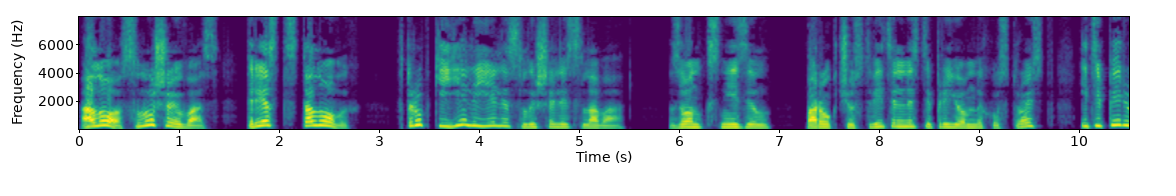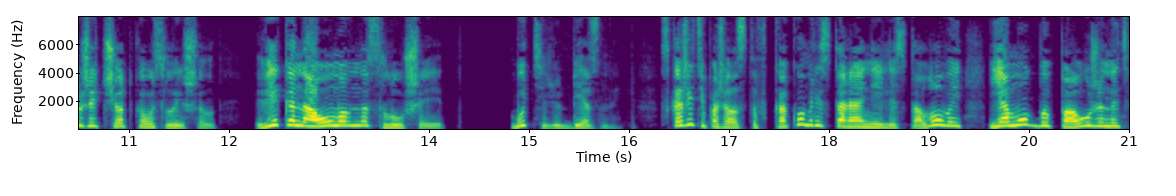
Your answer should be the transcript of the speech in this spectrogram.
«Алло, слушаю вас! Трест столовых!» В трубке еле-еле слышались слова. Зонг снизил порог чувствительности приемных устройств и теперь уже четко услышал. «Вика Наумовна слушает. Будьте любезны. Скажите, пожалуйста, в каком ресторане или столовой я мог бы поужинать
